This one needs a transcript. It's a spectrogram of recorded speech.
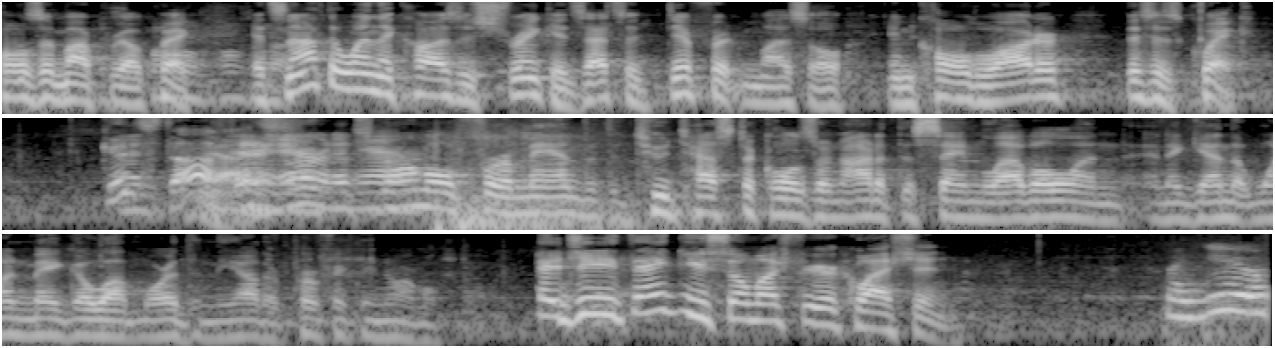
pulls them up real quick. pulls them It's up. not the one that causes shrinkage. That's a different muscle in cold water. This is quick. Good stuff. Yeah. And Aaron, it's Yeah. normal for a man that the two testicles are not at the same level, and, and again, that one may go up more than the other. Perfectly normal. Hey, Jeannie, thank you so much for your question. Thank you.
